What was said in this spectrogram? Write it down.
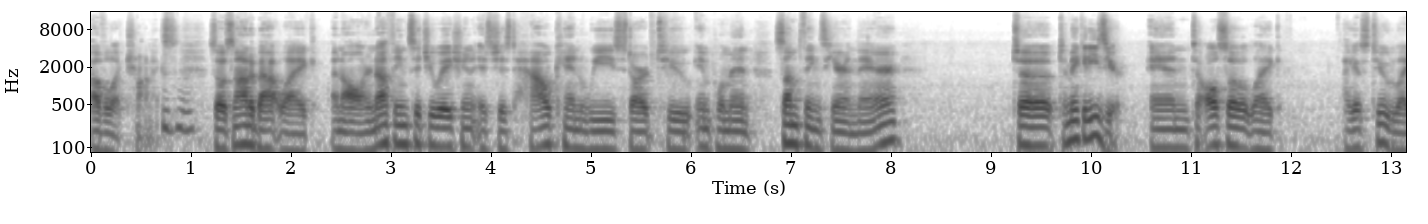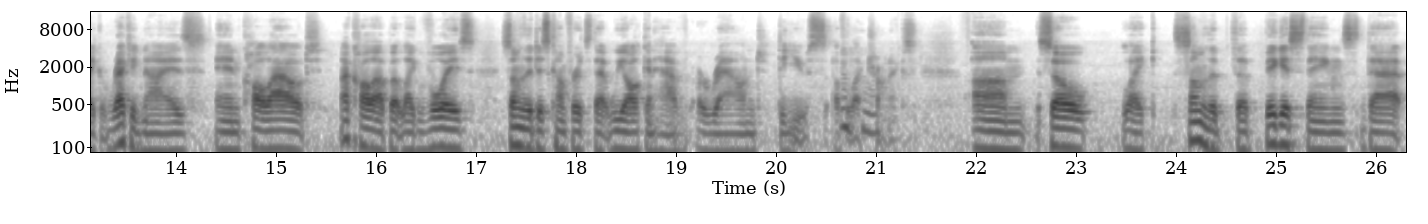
of electronics. So it's not about like an all or nothing situation. It's just how can we start to implement some things here and there to to make it easier and to also like I guess too like recognize and call out not call out but like voice some of the discomforts that we all can have around the use of electronics. Um, so like some of the, the biggest things that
